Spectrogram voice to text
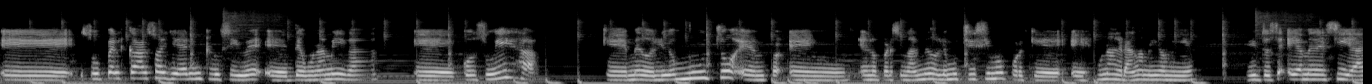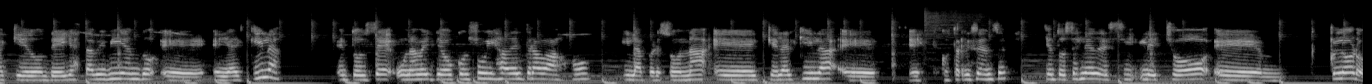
Eh, supe el caso ayer inclusive eh, de una amiga eh, con su hija, que me dolió mucho, en, en, lo personal me dolió muchísimo porque es una gran amiga mía Entonces ella me decía que donde ella está viviendo, eh, ella alquila. Entonces una vez llegó con su hija del trabajo y la persona eh, que la alquila eh, es costarricense y entonces le, le echó cloro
